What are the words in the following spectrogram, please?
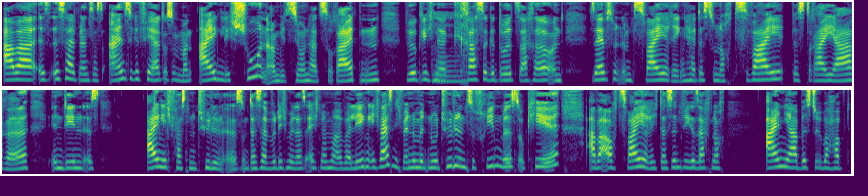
aber es ist halt, wenn es das einzige Pferd ist und man eigentlich schon Ambition hat zu reiten, wirklich eine krasse Geduldssache. Und selbst mit einem Zweijährigen hättest du noch zwei bis drei Jahre, in denen es eigentlich fast nur Tüdeln ist. Und deshalb würde ich mir das echt nochmal überlegen. Ich weiß nicht, wenn du mit nur Tüdeln zufrieden bist, okay. Aber auch zweijährig, das sind wie gesagt noch ein Jahr, bis du überhaupt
